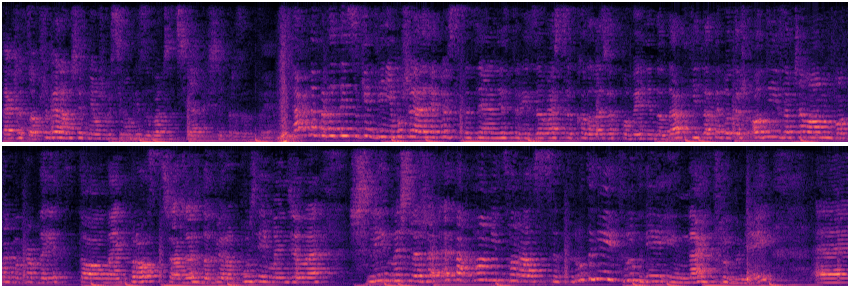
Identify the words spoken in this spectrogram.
Także co, przebieram się w nią, żebyście mogli zobaczyć jak się prezentuje. Tak naprawdę tej sukienki nie muszę jakoś specjalnie stylizować, tylko dodać odpowiednie dodatki, dlatego też od niej zaczęłam, bo tak naprawdę jest to najprostsza rzecz, dopiero później będziemy szli, myślę, że etapami coraz trudniej, trudniej i najtrudniej. E,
